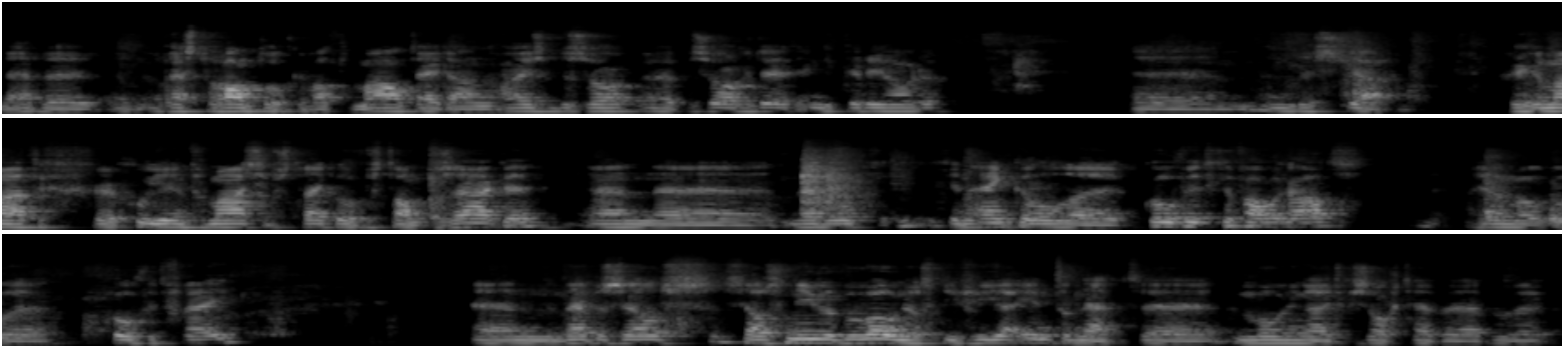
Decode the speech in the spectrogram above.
we hebben een restaurant ook wat maaltijd aan huis bezor bezorgde in die periode. En dus ja, regelmatig goede informatie verstrekken over stand van zaken. En we hebben ook geen enkel COVID-geval gehad. Helemaal COVID-vrij. En we hebben zelfs, zelfs nieuwe bewoners die via internet een woning uitgezocht hebben, hebben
